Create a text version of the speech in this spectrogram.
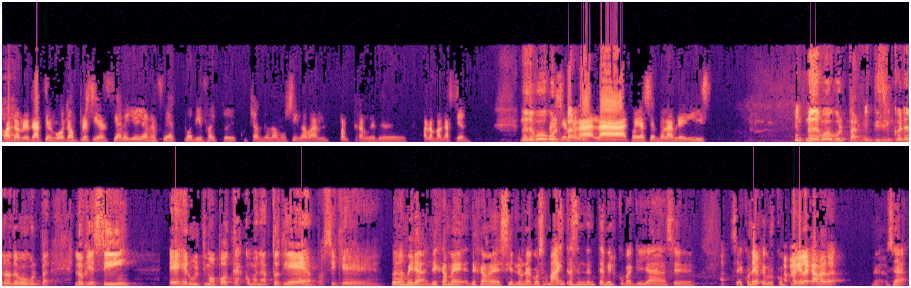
cuando, apretaste el botón presidencial, yo ya me fui a Spotify, estoy escuchando la música para el, para el carrete, para las vacaciones. No te puedo culpar. La, estoy haciendo la playlist. No te puedo culpar, 25 de enero no te puedo culpar. Lo que sí es el último podcast como en harto tiempo, así que... Pero ¿ah? mira, déjame, déjame decirle una cosa más intrascendente a Mirko para que ya se, se desconecte por completo. la cámara. O sea,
